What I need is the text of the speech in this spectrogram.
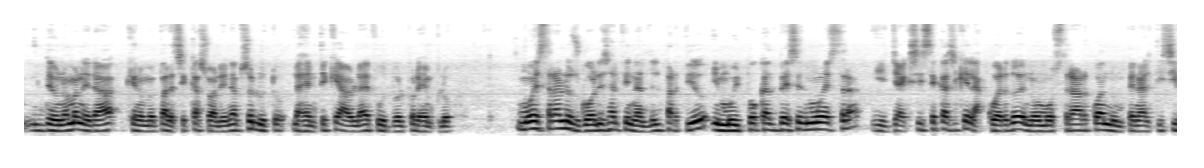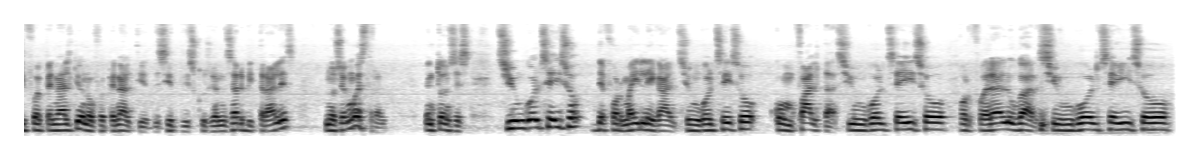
de una manera que no me parece casual en absoluto, la gente que habla de fútbol, por ejemplo, muestra los goles al final del partido y muy pocas veces muestra, y ya existe casi que el acuerdo de no mostrar cuando un penalti sí fue penalti o no fue penalti, es decir, discusiones arbitrales no se muestran. Entonces, si un gol se hizo de forma ilegal, si un gol se hizo con falta, si un gol se hizo por fuera del lugar, si un gol se hizo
